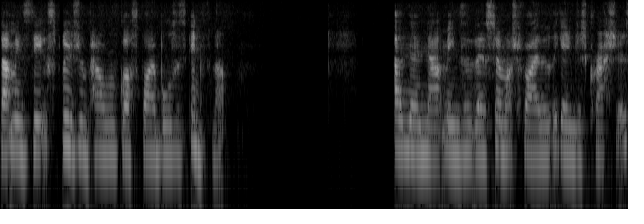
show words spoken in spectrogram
that means the explosion power of glass fireballs is infinite. And then that means that there's so much fire that the game just crashes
